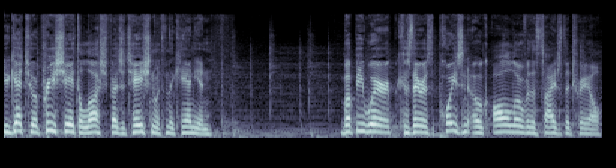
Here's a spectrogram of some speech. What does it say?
You get to appreciate the lush vegetation within the canyon. But beware, because there is poison oak all over the sides of the trail.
